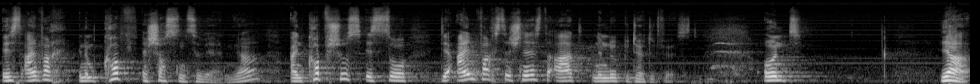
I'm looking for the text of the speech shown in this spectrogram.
ist einfach in einem Kopf erschossen zu werden. Ja? Ein Kopfschuss ist so die einfachste, schnellste Art, in der du getötet wirst. Und ja,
